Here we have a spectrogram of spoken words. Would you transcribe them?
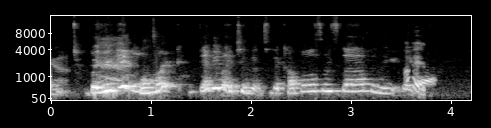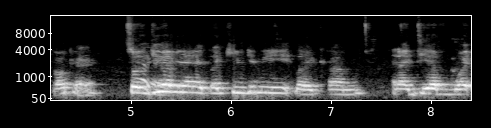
yeah. But you give homework, Debbie, like to the to the couples and stuff, and the, like, oh, yeah. Okay. So yeah, do you have any like? Can you give me like um an idea of what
